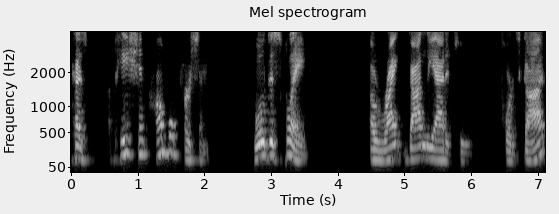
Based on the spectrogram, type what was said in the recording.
Because a patient, humble person will display a right godly attitude towards God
